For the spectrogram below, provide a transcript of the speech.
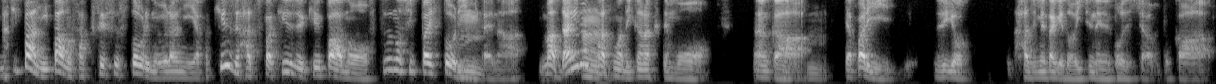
1%、2%のサクセスストーリーの裏に、やっぱ98%、99%の普通の失敗ストーリーみたいな、まあ大爆発までいかなくても、なんか、うんうん。やっぱり事業始めたけど1年で閉じちゃうとか、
